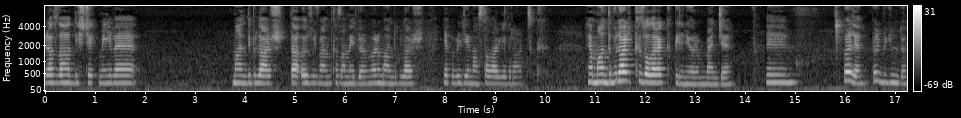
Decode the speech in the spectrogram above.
Biraz daha diş çekmeyi ve mandibülarda özgüven kazanmayı biliyorum. Umarım mandibüler yapabileceğim hastalar gelir artık. Ya mandibüler kız olarak biliniyorum bence. Ee, böyle, böyle bir gündü.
